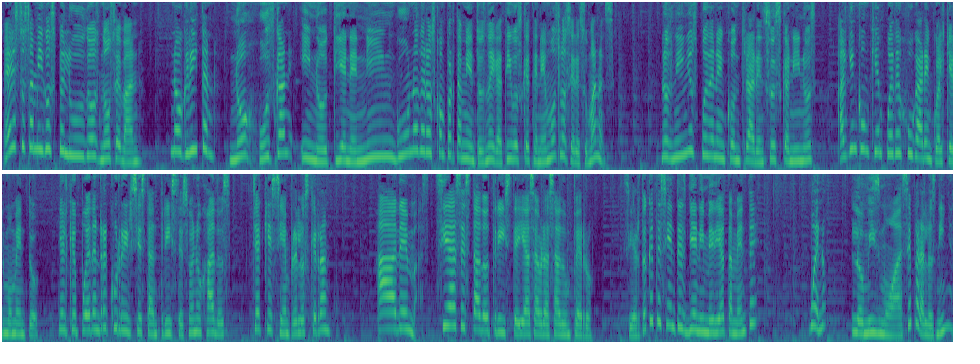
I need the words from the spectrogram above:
Estos amigos peludos no se van, no gritan, no juzgan y no tienen ninguno de los comportamientos negativos que tenemos los seres humanos. Los niños pueden encontrar en sus caninos alguien con quien pueden jugar en cualquier momento y al que pueden recurrir si están tristes o enojados, ya que siempre los querrán. Además, si has estado triste y has abrazado un perro, ¿cierto que te sientes bien inmediatamente? Bueno, lo mismo hace para los niños.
